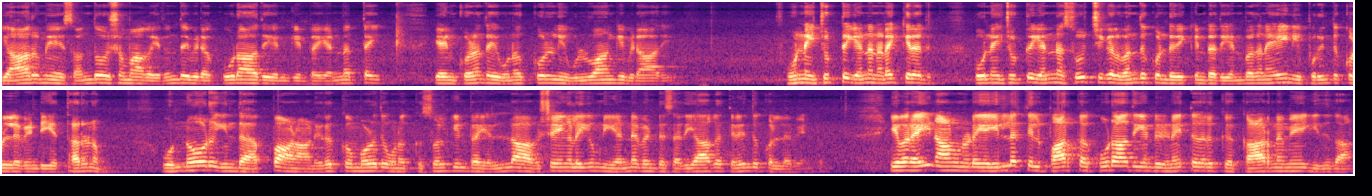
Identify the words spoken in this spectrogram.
யாருமே சந்தோஷமாக இருந்துவிடக்கூடாது என்கின்ற எண்ணத்தை என் குழந்தை உனக்குள் நீ உள்வாங்கி விடாதே. உன்னை சுட்டு என்ன நடக்கிறது? உன்னை சுற்றி என்ன சூழ்ச்சிகள் வந்து கொண்டிருக்கின்றது என்பதனை நீ புரிந்து கொள்ள வேண்டிய தருணம். உன்னோடு இந்த அப்பா நான் இருக்கும் பொழுது உனக்கு சொல்கின்ற எல்லா விஷயங்களையும் நீ என்னவென்று சரியாக தெரிந்து கொள்ள வேண்டும். இவரை நான் உன்னுடைய இல்லத்தில் பார்க்கக்கூடாது என்று நினைத்ததற்கு காரணமே இதுதான்.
